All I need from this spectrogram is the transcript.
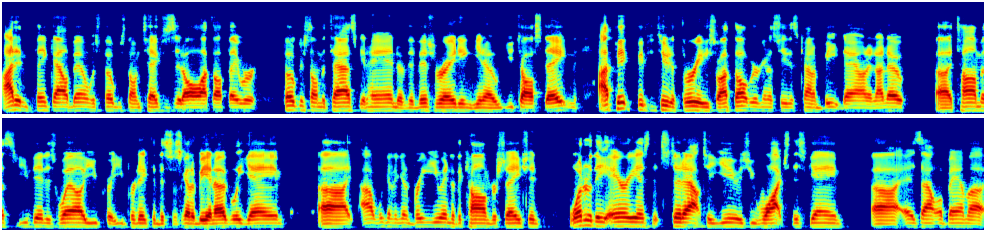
I didn't think Alabama was focused on Texas at all. I thought they were focused on the task at hand of eviscerating, you know, Utah State. And I picked 52 to three, so I thought we were going to see this kind of beat down. And I know uh, Thomas, you did as well. You you predicted this was going to be an ugly game. Uh, I, we're going to bring you into the conversation. What are the areas that stood out to you as you watched this game uh, as Alabama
